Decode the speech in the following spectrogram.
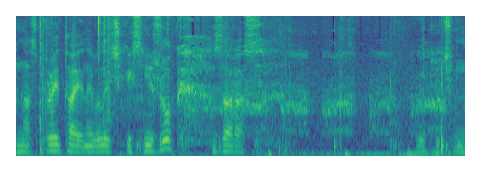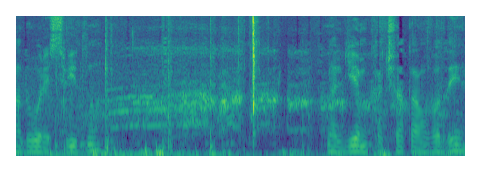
У нас пролітає невеличкий сніжок. Зараз виключимо на дворі світло. Нальємо кача там води.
